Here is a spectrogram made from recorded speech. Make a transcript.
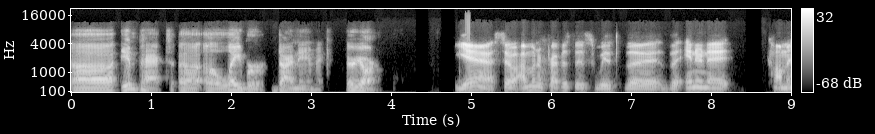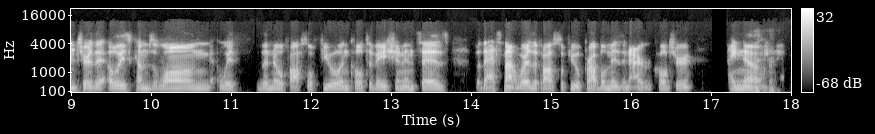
uh, impact uh, a labor dynamic there you are yeah so i'm going to preface this with the the internet commenter that always comes along with the no fossil fuel and cultivation and says but that's not where the fossil fuel problem is in agriculture i know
